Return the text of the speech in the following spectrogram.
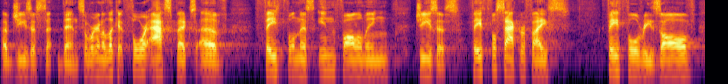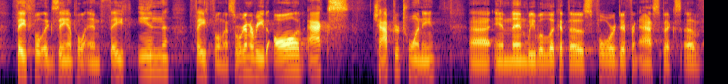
of Jesus then. So we're going to look at four aspects of faithfulness in following Jesus faithful sacrifice, faithful resolve, faithful example, and faith in faithfulness. So we're going to read all of Acts chapter 20, uh, and then we will look at those four different aspects of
